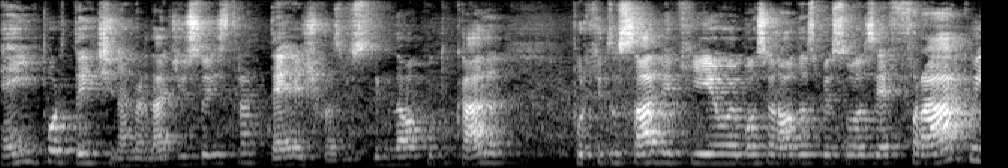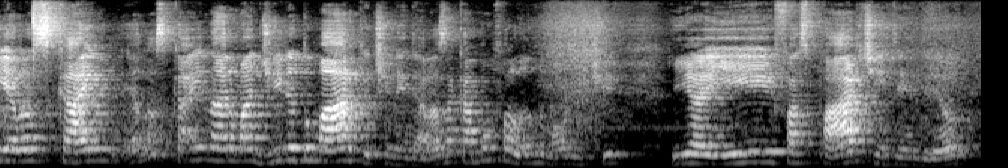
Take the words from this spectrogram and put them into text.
É importante, na verdade, isso é estratégico. Às vezes tem que dar uma cutucada porque tu sabe que o emocional das pessoas é fraco e elas caem, elas caem na armadilha do marketing, né? Elas acabam falando mal de ti. E aí faz parte, entendeu?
